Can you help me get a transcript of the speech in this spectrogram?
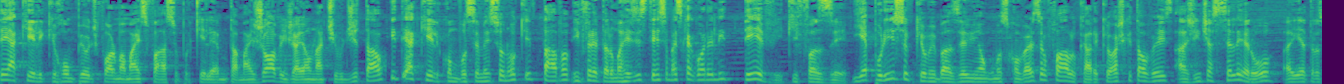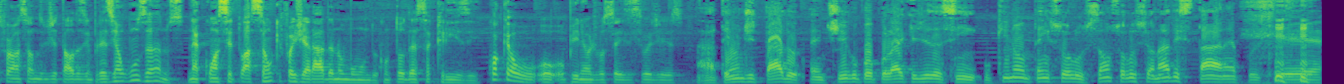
Tem aquele que rompeu de forma mais fácil porque ele é, tá mais jovem, já é um nativo digital, e tem aquele, como você mencionou, que estava enfrentando uma resistência, mas que agora ele teve que fazer. E é por isso que eu me baseio em algumas conversas, eu falo, cara, que eu acho que talvez a gente acelerou aí a transformação digital das empresas em alguns anos, né? Com a situação que foi gerada no mundo, com toda essa crise. Qual que é a opinião de vocês em cima disso? Ah, tem um ditado antigo popular que diz assim, o que não tem solução, solucionado está, né? Porque.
